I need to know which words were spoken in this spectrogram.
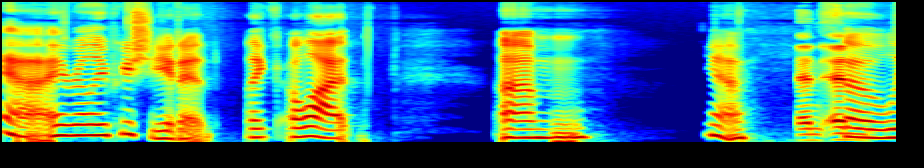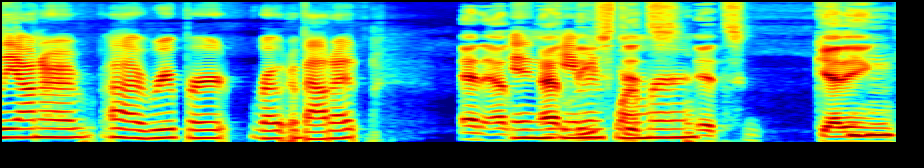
yeah i really appreciate it like a lot. Um yeah. And and so liana uh, Ruppert wrote about it and at, in at Game least Informer. Mm-hmm. it's, it's getting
